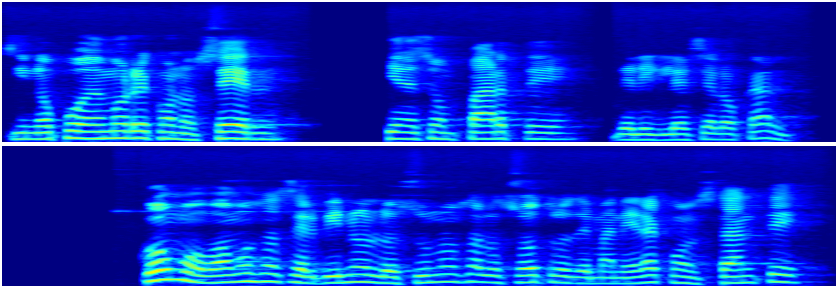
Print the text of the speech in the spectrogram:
si no podemos reconocer quiénes son parte de la iglesia local? ¿Cómo vamos a servirnos los unos a los otros de manera constante,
